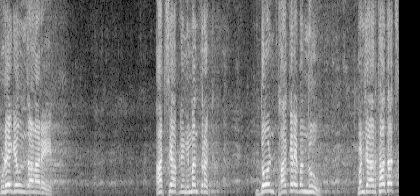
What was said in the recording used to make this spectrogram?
पुढे घेऊन जाणारे आजचे आपले निमंत्रक दोन ठाकरे बंधू म्हणजे अर्थातच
